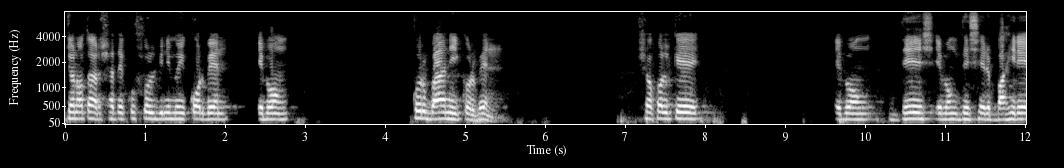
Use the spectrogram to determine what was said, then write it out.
জনতার সাথে কুশল বিনিময় করবেন এবং কোরবানি করবেন। সকলকে এবং দেশ এবং দেশের বাহিরে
